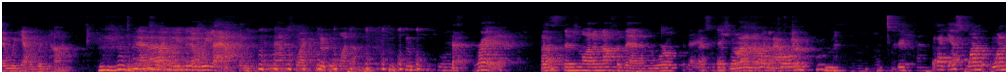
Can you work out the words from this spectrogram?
And we have a good time. And that's why, we- and we laugh and, and that's why people want to. Right. 'Cause there's not enough of that in the world today. There's not enough laughter. Mhm. Agree with that. But I guess one, one,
